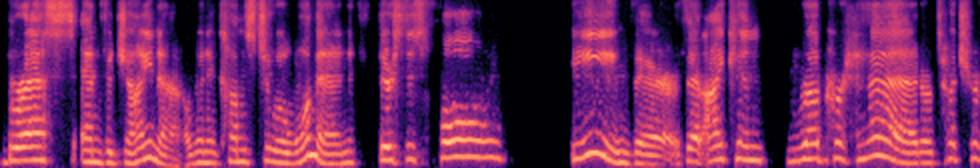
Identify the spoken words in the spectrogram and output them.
breasts and vagina. When it comes to a woman there's this whole being there that i can rub her head or touch her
